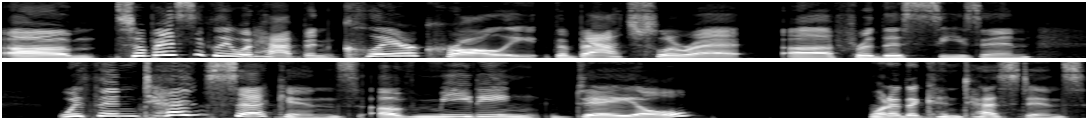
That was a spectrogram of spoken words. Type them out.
Um, so basically, what happened? Clare Crawley, the Bachelorette, uh, for this season, within ten seconds of meeting Dale, one of the contestants,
